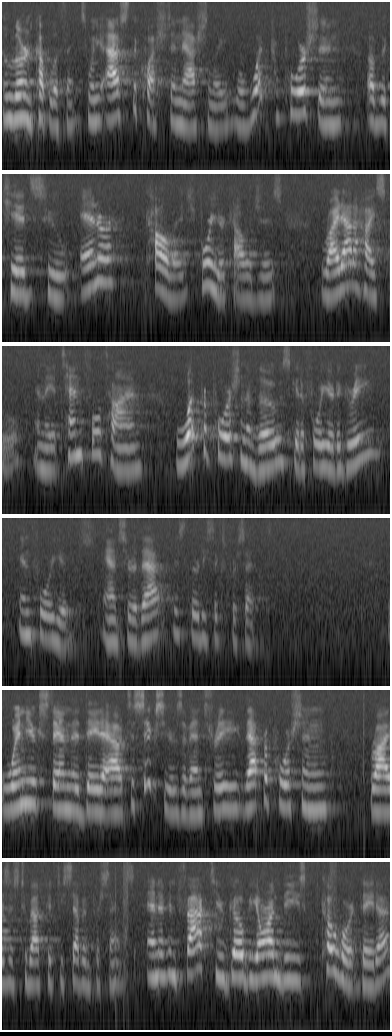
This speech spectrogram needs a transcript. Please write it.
You learn a couple of things. When you ask the question nationally, well, what proportion of the kids who enter college, four-year colleges, right out of high school, and they attend full-time, what proportion of those get a four-year degree in four years? Answer to that is 36%. When you extend the data out to six years of entry, that proportion rises to about 57%. And if in fact you go beyond these cohort data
